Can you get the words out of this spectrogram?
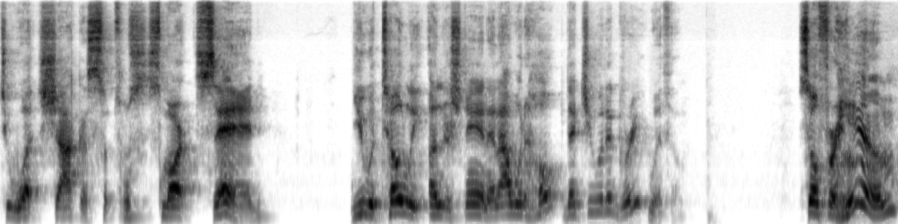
to what Shaka Smart said, you would totally understand. And I would hope that you would agree with him. So for him,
